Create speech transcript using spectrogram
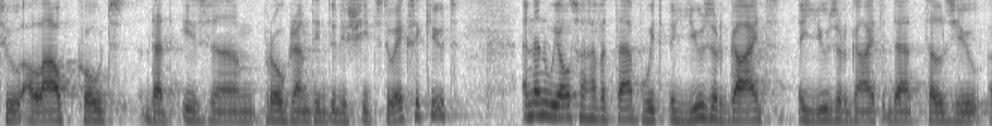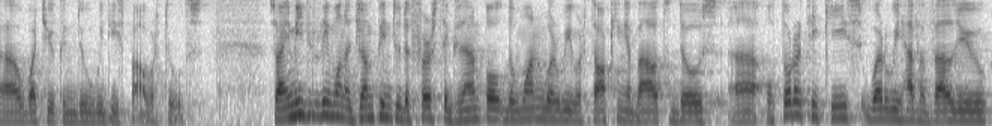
to allow code that is um, programmed into the sheets to execute. And then we also have a tab with a user guide, a user guide that tells you uh, what you can do with these power tools. So I immediately want to jump into the first example, the one where we were talking about those uh, authority keys where we have a value,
